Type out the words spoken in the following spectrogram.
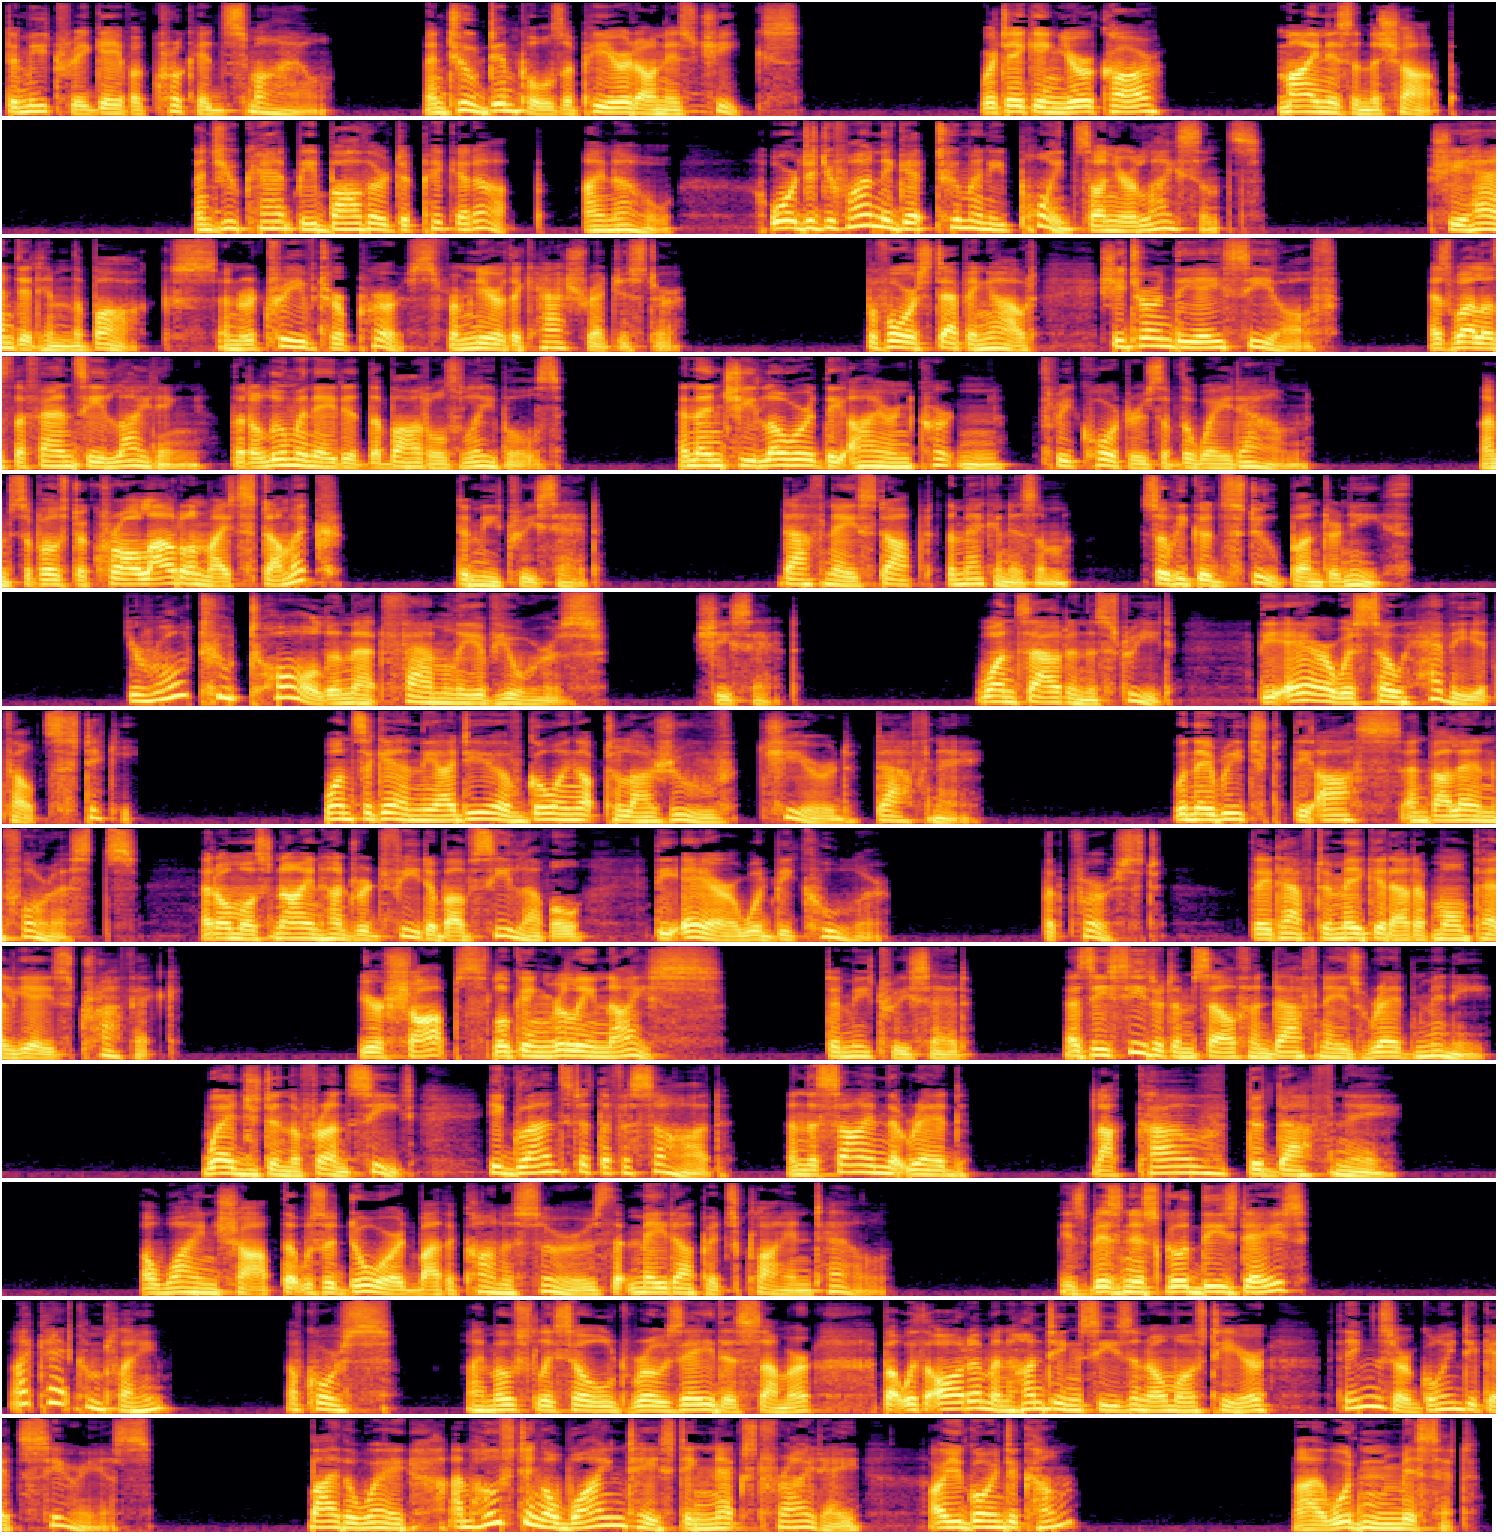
Dimitri gave a crooked smile, and two dimples appeared on his cheeks. We're taking your car? Mine is in the shop. And you can't be bothered to pick it up, I know. Or did you finally get too many points on your license? She handed him the box and retrieved her purse from near the cash register. Before stepping out, she turned the AC off, as well as the fancy lighting that illuminated the bottle's labels, and then she lowered the iron curtain three quarters of the way down. I'm supposed to crawl out on my stomach? Dimitri said. Daphne stopped the mechanism so he could stoop underneath. You're all too tall in that family of yours, she said. Once out in the street, the air was so heavy it felt sticky. Once again, the idea of going up to La Jouve cheered Daphne. When they reached the As and Valenne forests, at almost 900 feet above sea level, the air would be cooler. But first, they'd have to make it out of Montpellier's traffic. Your shop's looking really nice, Dimitri said, as he seated himself in Daphne's red Mini. Wedged in the front seat, he glanced at the facade and the sign that read, La Cave de Daphne, a wine shop that was adored by the connoisseurs that made up its clientele. Is business good these days? I can't complain. Of course, I mostly sold rosé this summer, but with autumn and hunting season almost here, things are going to get serious. By the way, I'm hosting a wine tasting next Friday. Are you going to come? I wouldn't miss it.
